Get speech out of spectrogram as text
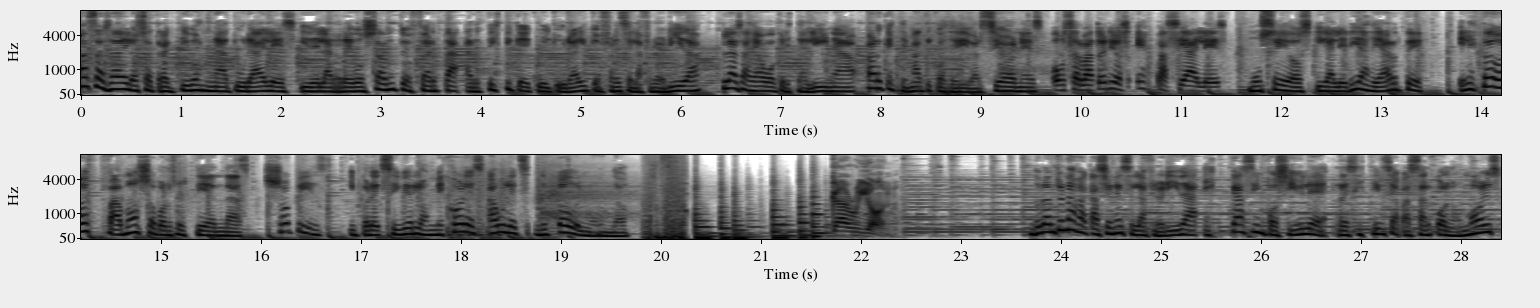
Más allá de los atractivos naturales y de la rebosante oferta artística y cultural que ofrece la Florida, playas de agua cristalina, parques temáticos de diversiones, observatorios espaciales, museos y galerías de arte, el estado es famoso por sus tiendas, shoppings y por exhibir los mejores outlets de todo el mundo. Carry on. Durante unas vacaciones en la Florida es casi imposible resistirse a pasar por los malls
